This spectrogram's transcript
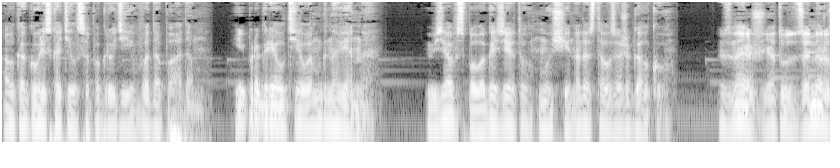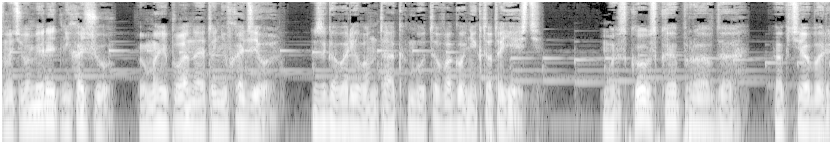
алкоголь скатился по груди водопадом и прогрел тело мгновенно. Взяв с пола газету, мужчина достал зажигалку. «Знаешь, я тут замерзнуть и умереть не хочу. В мои планы это не входило», – заговорил он так, будто в вагоне кто-то есть. «Московская правда. Октябрь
